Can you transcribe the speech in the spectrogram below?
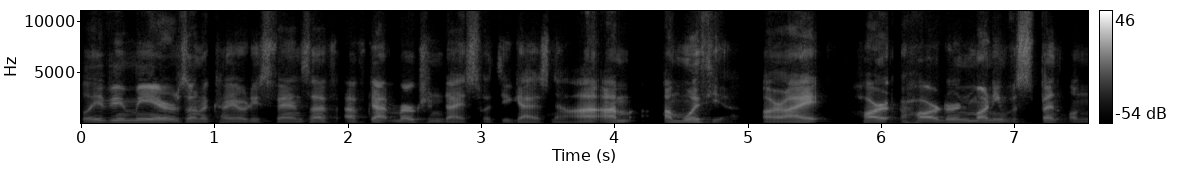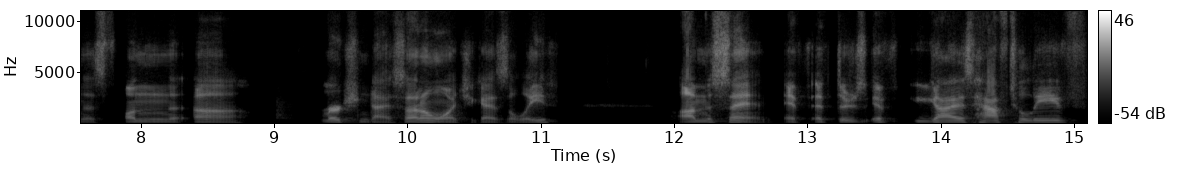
Believe you me, Arizona Coyotes fans, I've, I've got merchandise with you guys now. I, I'm I'm with you. All right. Hard hard earned money was spent on this on uh merchandise. So I don't want you guys to leave. I'm just saying, if if there's if you guys have to leave,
